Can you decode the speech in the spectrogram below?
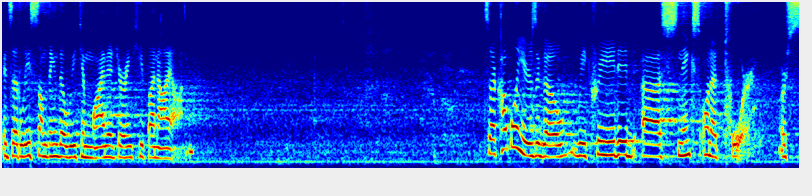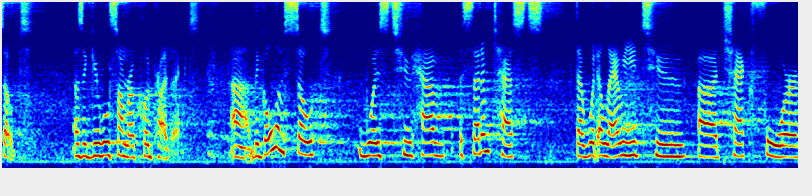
it's at least something that we can monitor and keep an eye on. So a couple of years ago, we created uh, Snakes on a Tor, or SOAT, as a Google Summer Code project. Uh, the goal of SOAT was to have a set of tests that would allow you to uh, check for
